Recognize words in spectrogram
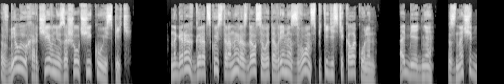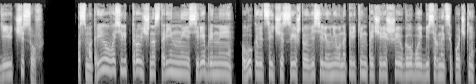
В белую харчевню зашел чайку испить. На горах городской стороны раздался в это время звон с пятидесяти колоколен. Обедня, значит девять часов. Посмотрел Василий Петрович на старинные серебряные луковицы и часы, что висели у него на перекинутой через шею голубой бисерной цепочке,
